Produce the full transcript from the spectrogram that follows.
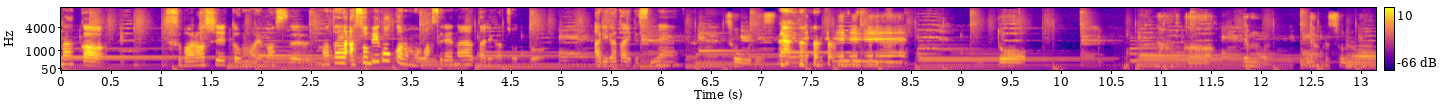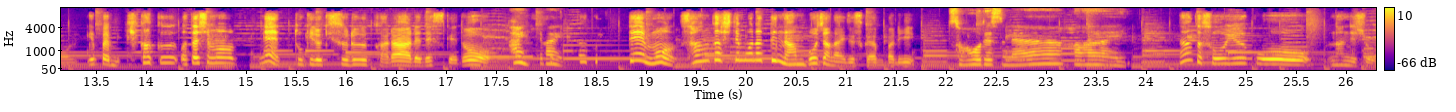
なんか素晴らしいと思います。また遊び心も忘れないあたりがちょっとありがたいですね。そうですね。となんかでもなんかそのやっぱり企画私もね時々するからあれですけどはいはい。企画ってもう参加してもらってなんぼじゃないですかやっぱり。そうですね。はい。なんかそういうこうなんでしょう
